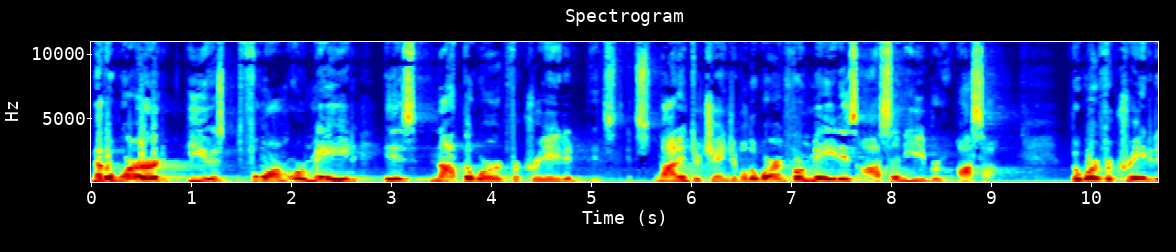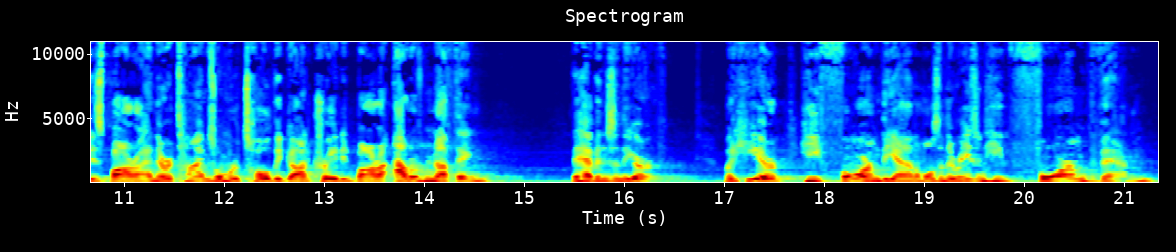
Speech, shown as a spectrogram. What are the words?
Now, the word he used, form or made, is not the word for created. It's, it's not interchangeable. The word for made is asa in Hebrew, asa. The word for created is bara. And there are times when we're told that God created bara out of nothing, the heavens and the earth. But here, he formed the animals, and the reason he formed them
